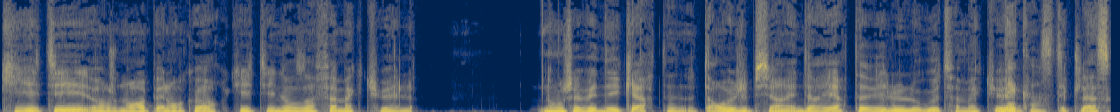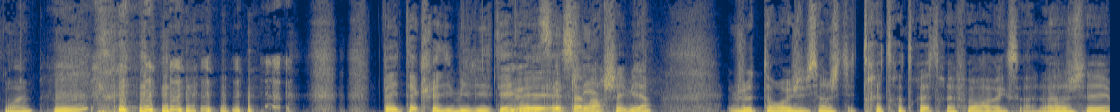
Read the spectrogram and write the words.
qui était, alors je me rappelle encore, qui était dans un femme actuelle. Donc j'avais des cartes tarot égyptien et derrière t'avais le logo de femme actuelle. D'accord. C'était classe quand même. Mhm. Paye ta crédibilité, mais ça clair. marchait bien. Jeu de tarot égyptien, j'étais très très très très fort avec ça. Là, j'ai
